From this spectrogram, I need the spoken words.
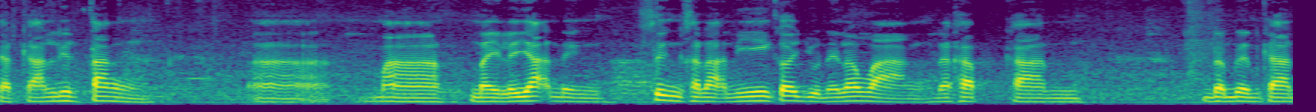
จัดการเลือกตั้งมาในระยะหนึ่ง ซึ่งขณะนี้ก็อยู่ในระหว่างนะครับการ ดำเนินการ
